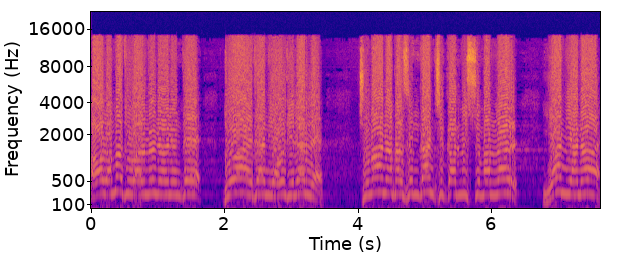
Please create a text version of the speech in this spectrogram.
ağlama duvarının önünde dua eden Yahudilerle Cuma namazından çıkan Müslümanlar yan yana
